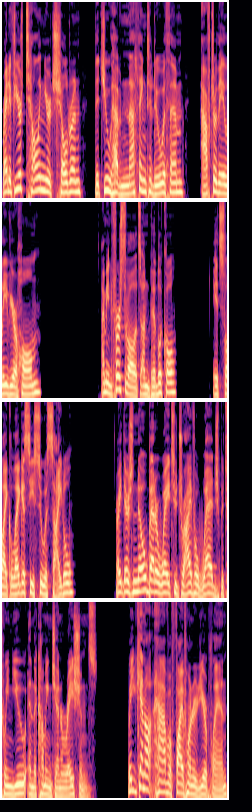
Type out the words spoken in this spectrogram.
Right? If you're telling your children that you have nothing to do with them after they leave your home, I mean, first of all, it's unbiblical. It's like legacy suicidal right? There's no better way to drive a wedge between you and the coming generations. But you cannot have a 500 year plan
